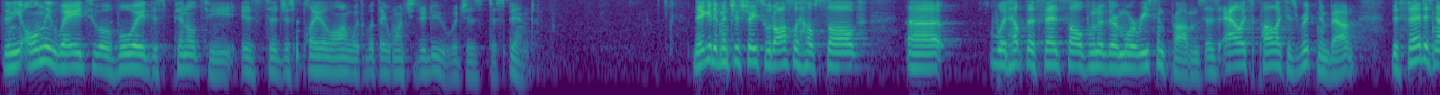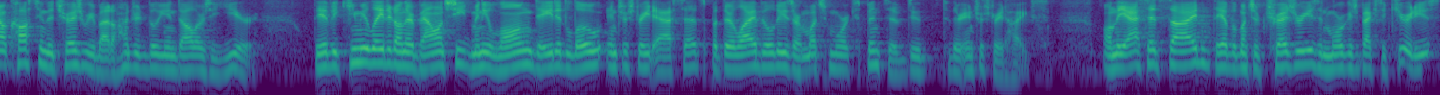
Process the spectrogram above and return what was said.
then the only way to avoid this penalty is to just play along with what they want you to do, which is to spend. Negative interest rates would also help solve uh, would help the Fed solve one of their more recent problems. As Alex Pollock has written about, the Fed is now costing the Treasury about $100 billion a year. They have accumulated on their balance sheet many long dated, low interest rate assets, but their liabilities are much more expensive due to their interest rate hikes. On the asset side, they have a bunch of treasuries and mortgage backed securities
